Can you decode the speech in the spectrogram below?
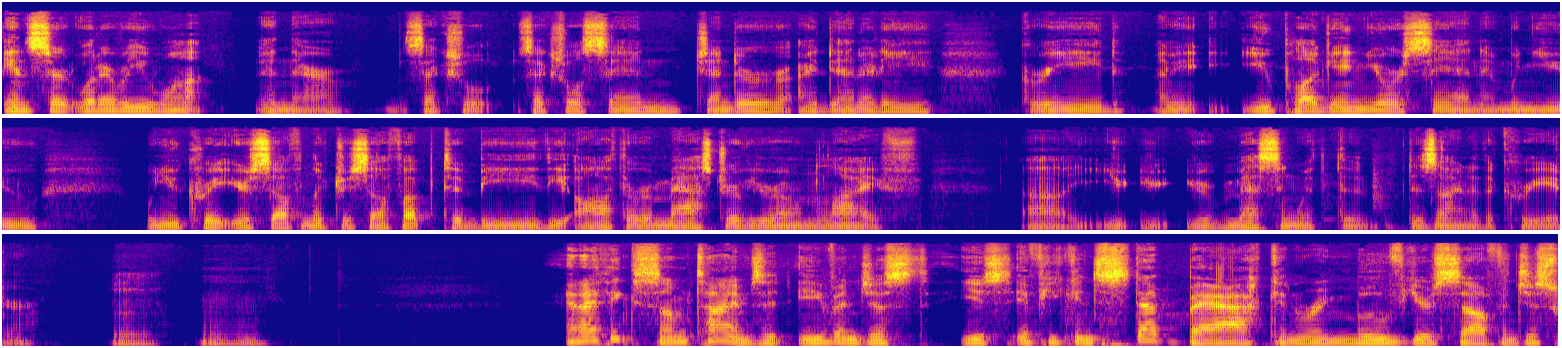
Insert whatever you want in there: sexual sexual sin, gender identity, greed. I mean, you plug in your sin, and when you when you create yourself and lift yourself up to be the author and master of your own life, uh, you, you- you're messing with the design of the Creator. And I think sometimes it even just you, if you can step back and remove yourself and just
